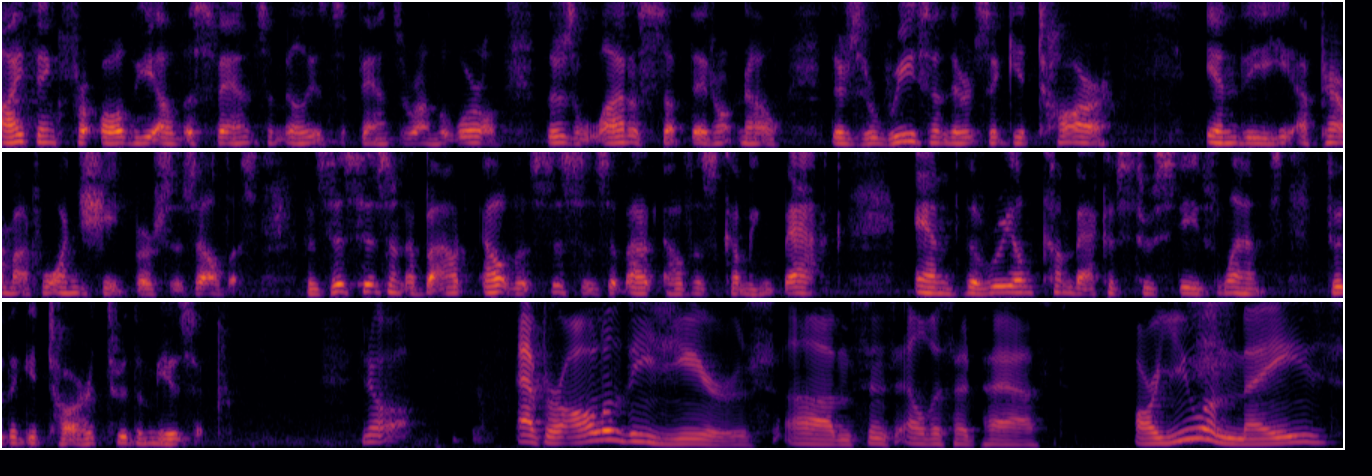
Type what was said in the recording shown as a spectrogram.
I think for all the Elvis fans, the millions of fans around the world, there's a lot of stuff they don't know. There's a reason there's a guitar in the uh, Paramount One sheet versus Elvis, because this isn't about Elvis. This is about Elvis coming back. And the real comeback is through Steve's lens, through the guitar, through the music. You know, after all of these years um, since Elvis had passed, are you amazed?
